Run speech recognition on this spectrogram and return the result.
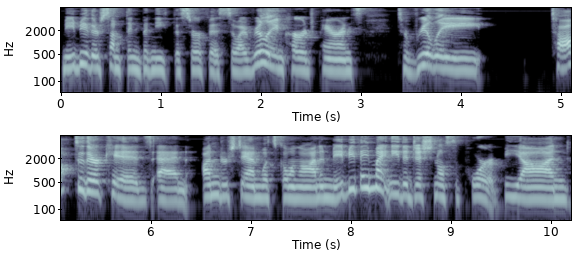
Maybe there's something beneath the surface. So i really encourage parents to really talk to their kids and understand what's going on. And maybe they might need additional support beyond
